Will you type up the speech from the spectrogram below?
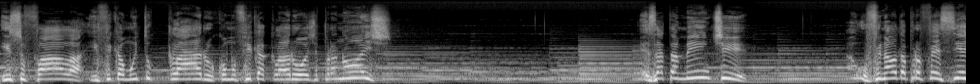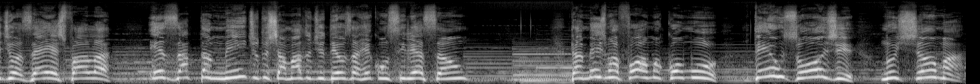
isso fala e fica muito claro, como fica claro hoje para nós. Exatamente, o final da profecia de Oséias fala exatamente do chamado de Deus à reconciliação. Da mesma forma como Deus hoje nos chama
